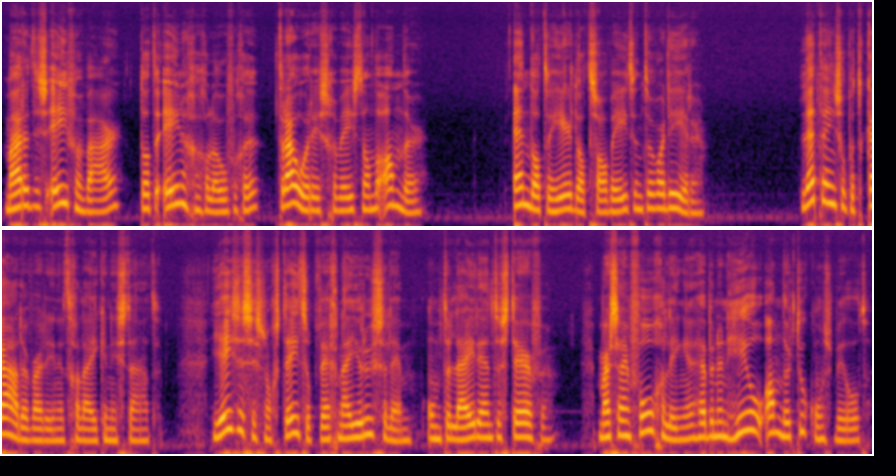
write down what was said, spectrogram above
Maar het is even waar dat de enige gelovige trouwer is geweest dan de ander, en dat de Heer dat zal weten te waarderen. Let eens op het kader waarin het gelijkenis staat. Jezus is nog steeds op weg naar Jeruzalem om te lijden en te sterven. Maar zijn volgelingen hebben een heel ander toekomstbeeld.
